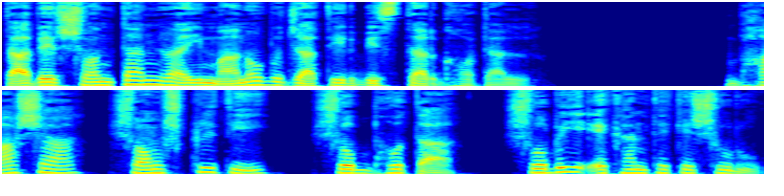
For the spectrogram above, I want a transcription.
তাদের সন্তানরাই মানব জাতির বিস্তার ঘটাল। ভাষা, সংস্কৃতি, সভ্যতা, সবই এখান থেকে শুরু।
